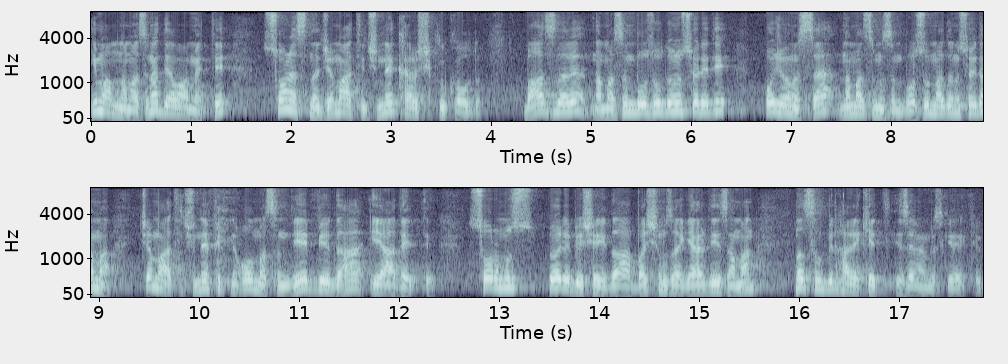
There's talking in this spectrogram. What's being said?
imam namazına devam etti. Sonrasında cemaat içinde karışıklık oldu. Bazıları namazın bozulduğunu söyledi. Hocamız ise namazımızın bozulmadığını söyledi ama cemaat içinde fitne olmasın diye bir daha iade etti. Sorumuz böyle bir şey daha başımıza geldiği zaman nasıl bir hareket izlememiz gerekir?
